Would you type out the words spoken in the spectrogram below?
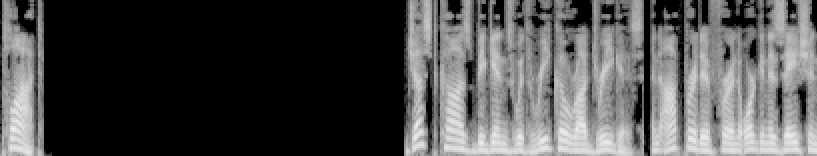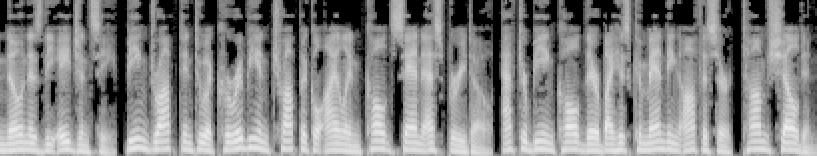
Plot Just Cause begins with Rico Rodriguez, an operative for an organization known as the Agency, being dropped into a Caribbean tropical island called San Esperito, after being called there by his commanding officer, Tom Sheldon,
